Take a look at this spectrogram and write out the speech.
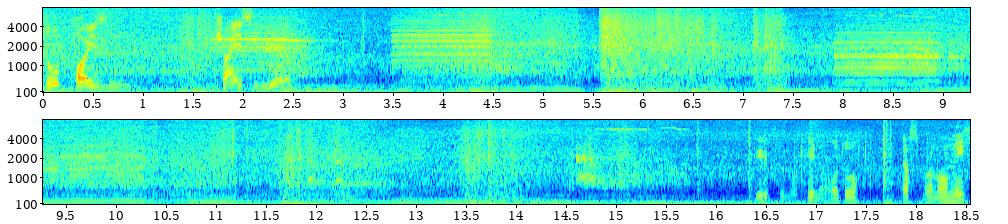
So Poison. Scheiße hier. Okay, für noch kein Auto. Erstmal noch nicht.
